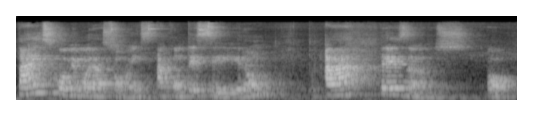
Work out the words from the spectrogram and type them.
Tais comemorações aconteceram há três anos. Ó,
